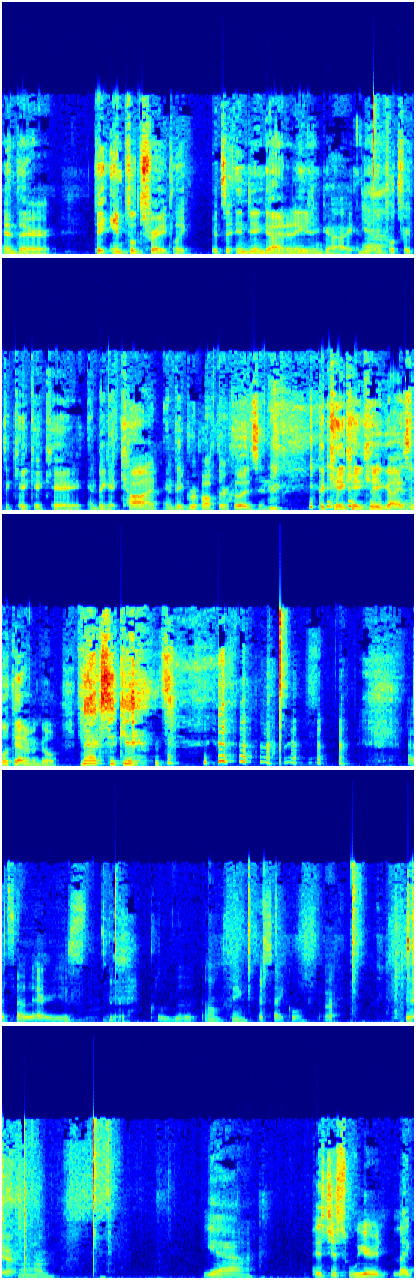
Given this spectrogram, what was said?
and they're they infiltrate like it's an Indian guy and an Asian guy, and they infiltrate the KKK, and they get caught, and they rip off their hoods, and the KKK guys look at him and go Mexicans. That's hilarious. Yeah. Close the um, thing for cycle. Yeah. Um, yeah, it's just weird. Like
